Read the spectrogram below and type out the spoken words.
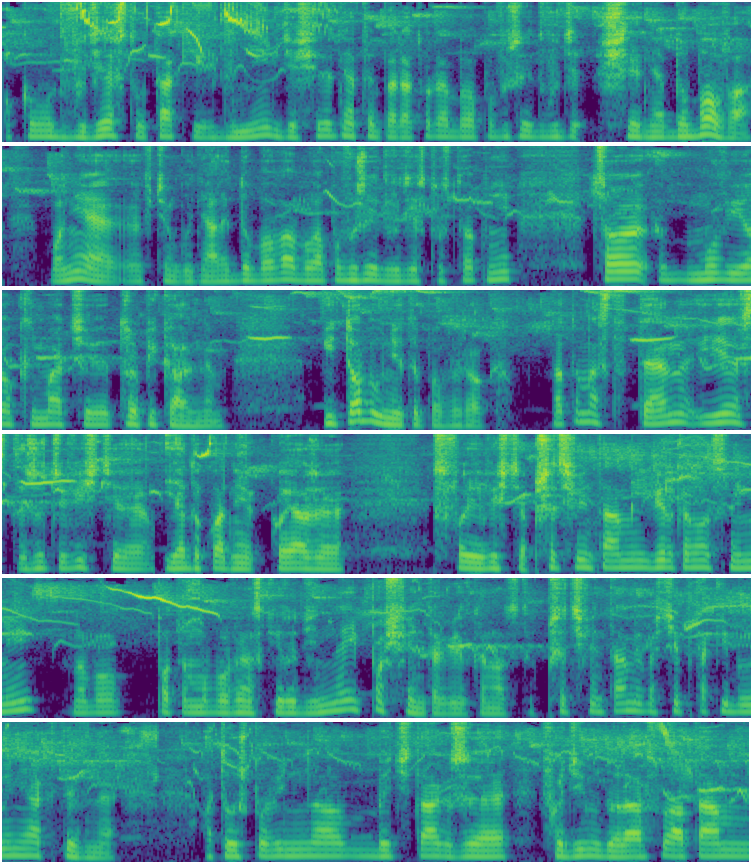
około 20 takich dni, gdzie średnia temperatura była powyżej 20, średnia dobowa, bo nie w ciągu dnia, ale dobowa była powyżej 20 stopni, co mówi o klimacie tropikalnym. I to był nietypowy rok. Natomiast ten jest rzeczywiście, ja dokładnie kojarzę swoje wyjścia przed świętami wielkanocnymi, no bo potem obowiązki rodzinne i po świętach wielkanocnych. Przed świętami właściwie ptaki były nieaktywne. A to już powinno być tak, że wchodzimy do lasu, a tam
